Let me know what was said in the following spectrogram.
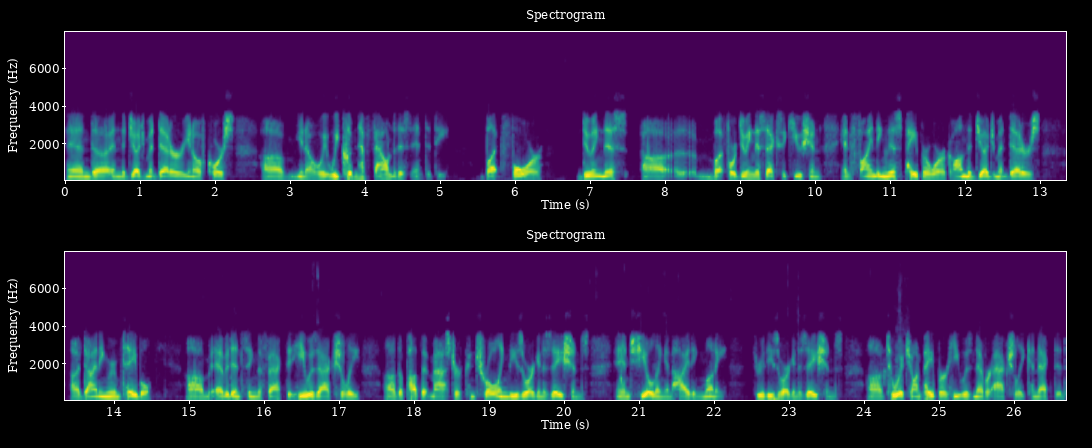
And uh, and the judgment debtor, you know, of course, uh, you know, we, we couldn't have found this entity, but for doing this, uh, but for doing this execution and finding this paperwork on the judgment debtor's uh, dining room table, um, evidencing the fact that he was actually uh, the puppet master controlling these organizations and shielding and hiding money through these organizations, uh, to which on paper he was never actually connected.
